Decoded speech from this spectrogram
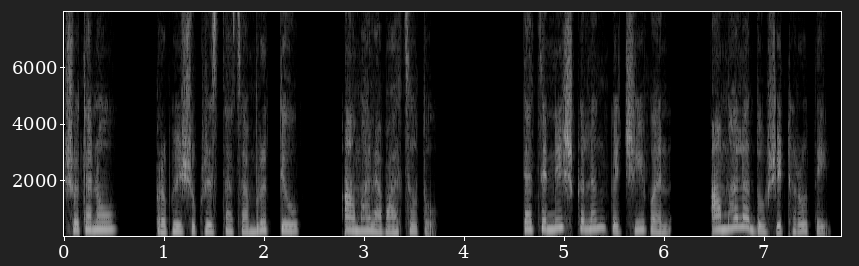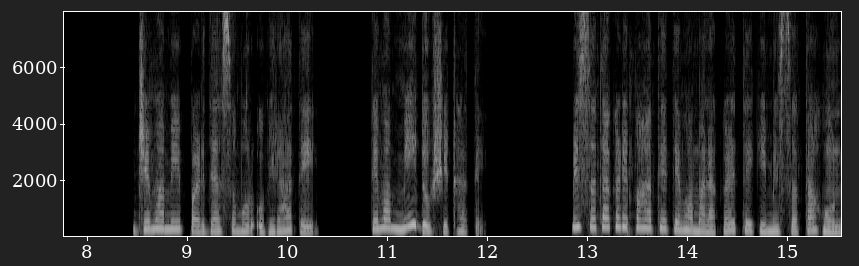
श्रोतानो प्रभू येशू ख्रिस्ताचा मृत्यू आम्हाला वाचवतो. त्याचे निष्कलंक जीवन आम्हाला दोषी ठरवते. जेव्हा मी पडद्यासमोर उभी राहते तेव्हा मी दोषी ठरते. मी स्वतःकडे पाहते तेव्हा मला कळते की मी स्वतःहून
